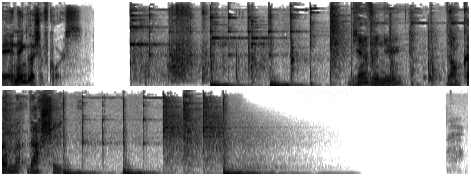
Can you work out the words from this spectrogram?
In English, of course. Bienvenue dans Comme d'Archi.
